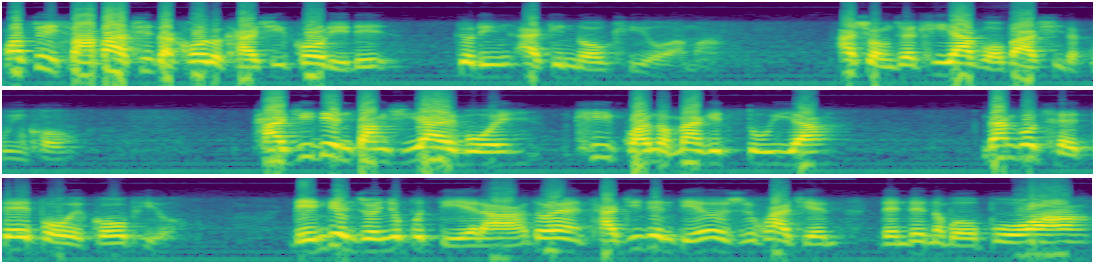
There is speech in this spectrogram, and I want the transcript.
我对三百七十块就开始鼓励你，叫恁爱紧落去啊嘛。啊，上最起价五百四十几块。台积电当时爱卖，去管都卖去堆啊！咱个找底部的股票，联电昨天就不跌啦，对？台积电跌二十块钱，联电都无波啊。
